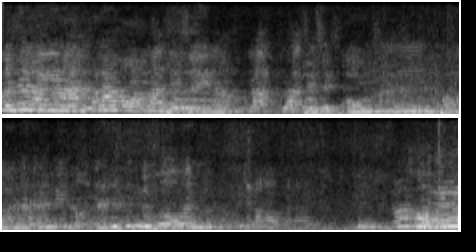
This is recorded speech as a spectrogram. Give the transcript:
มันจะดีนะลาออกลาเฉยๆเนาะลาลาเฉยๆโอค่ะพอนะไม่เอานะทุกคนลาออกก็ได้ลาออกก็ได้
